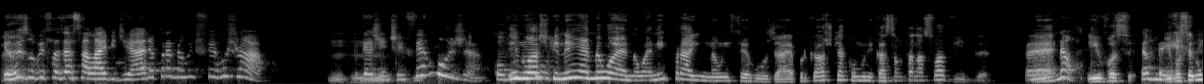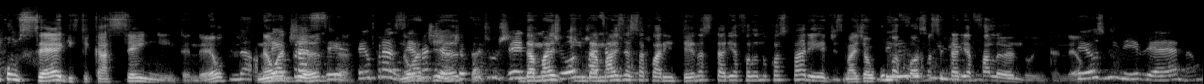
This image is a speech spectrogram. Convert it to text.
É. Eu resolvi fazer essa live diária para não enferrujar. Uhum. Porque a gente enferruja. e não tudo. acho que nem é, não é, não é nem para não enferrujar, é porque eu acho que a comunicação está na sua vida. É, né? Não. E você, também. e você não consegue ficar sem, entendeu? Não, não tenho adianta. Prazer, tenho prazer, não, não adianta. adianta. Um jeito, ainda mais, outro, ainda mais nessa quarentena você estaria falando com as paredes, mas de alguma Deus forma você estaria falando, entendeu? Deus me livre, é, não,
